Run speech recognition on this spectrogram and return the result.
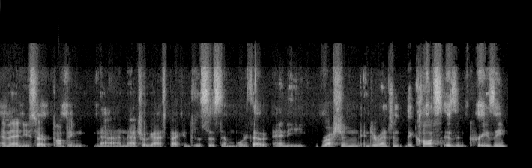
and then you start pumping na- natural gas back into the system without any russian intervention. The cost isn't crazy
